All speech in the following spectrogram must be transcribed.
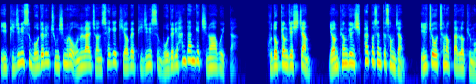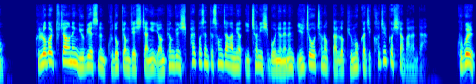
이 비즈니스 모델을 중심으로 오늘날 전 세계 기업의 비즈니스 모델이 한 단계 진화하고 있다. 구독 경제 시장, 연평균 18% 성장, 1조 5천억 달러 규모. 글로벌 투자은행 UBS는 구독 경제 시장이 연평균 18% 성장하며 2025년에는 1조 5천억 달러 규모까지 커질 것이라 말한다. 구글,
